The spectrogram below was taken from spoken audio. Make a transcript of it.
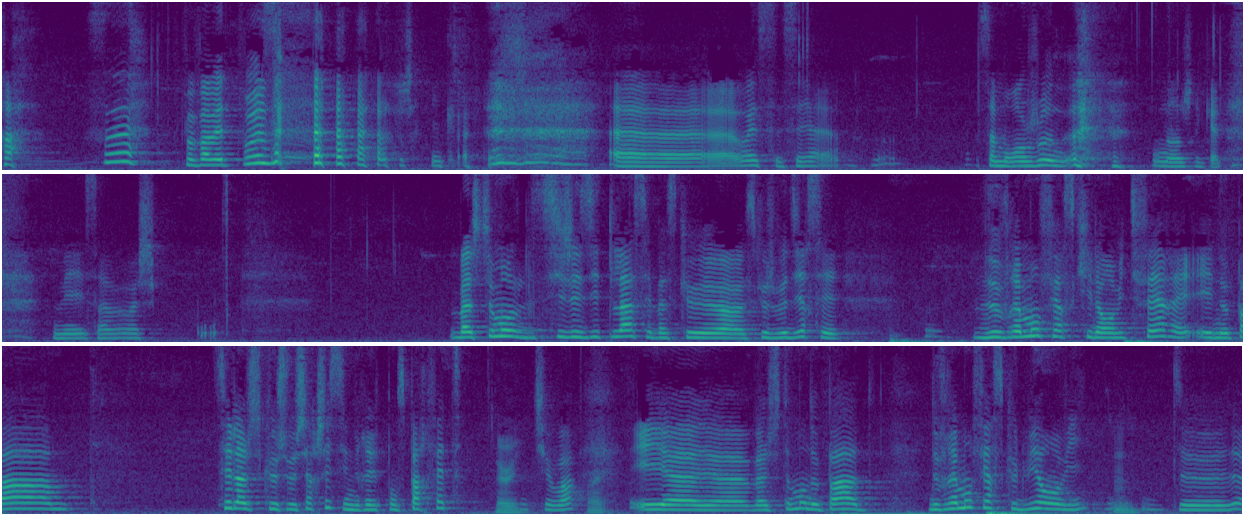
Ah, Je peux pas mettre pause. je rigole. Euh, ouais, euh, ça me rend jaune. non, je rigole. Mais ça, ouais, je... bah justement, si j'hésite là, c'est parce que euh, ce que je veux dire, c'est de vraiment faire ce qu'il a envie de faire et ne pas. C'est là ce que je veux chercher, c'est une réponse parfaite, oui. tu vois. Et euh, bah, justement, de pas, de vraiment faire ce que lui a envie, Mm. de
